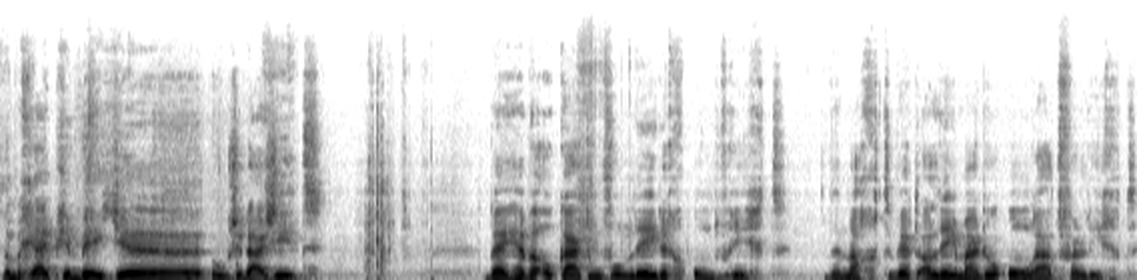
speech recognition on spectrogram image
Dan begrijp je een beetje hoe ze daar zit. Wij hebben elkaar toen volledig ontwricht. De nacht werd alleen maar door onraad verlicht.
